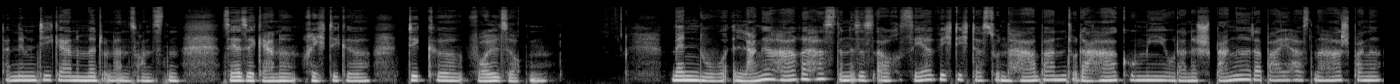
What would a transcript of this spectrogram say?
dann nimm die gerne mit und ansonsten sehr, sehr gerne richtige, dicke Wollsocken. Wenn du lange Haare hast, dann ist es auch sehr wichtig, dass du ein Haarband oder Haargummi oder eine Spange dabei hast, eine Haarspange,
